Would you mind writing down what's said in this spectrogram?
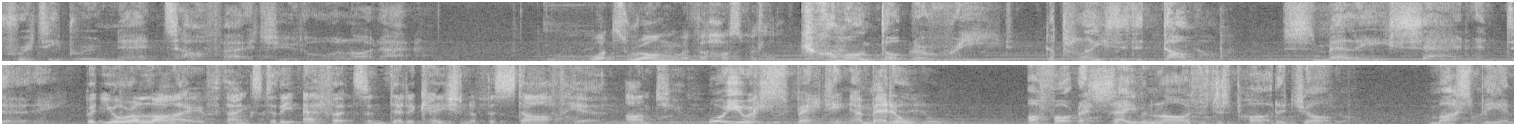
Pretty brunette, tough attitude, all like that. What's wrong with the hospital? Come on, Dr. Reed. The place is a dump. Smelly, sad, and dirty. But you're alive thanks to the efforts and dedication of the staff here, aren't you? What are you expecting, a medal? I thought that saving lives was just part of the job. Must be an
